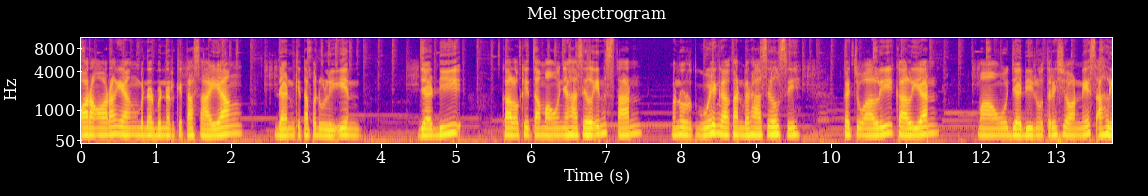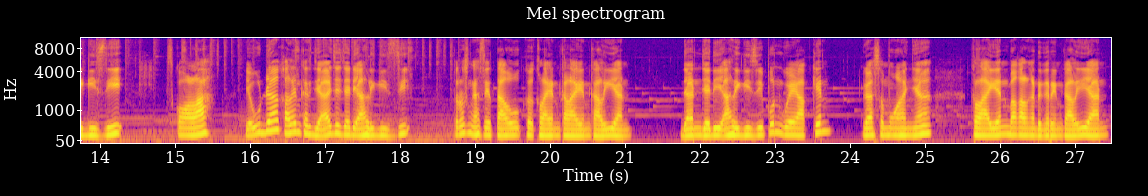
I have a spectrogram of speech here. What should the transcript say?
orang-orang yang benar-benar kita sayang dan kita peduliin. Jadi kalau kita maunya hasil instan, menurut gue nggak akan berhasil sih. Kecuali kalian mau jadi nutrisionis ahli gizi sekolah ya udah kalian kerja aja jadi ahli gizi terus ngasih tahu ke klien-klien kalian. Dan jadi ahli gizi pun gue yakin gak semuanya klien bakal ngedengerin kalian.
